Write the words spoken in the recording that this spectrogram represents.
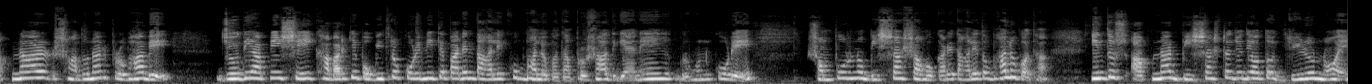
আপনার সাধনার প্রভাবে যদি আপনি সেই খাবারকে পবিত্র করে নিতে পারেন, তাহলে খুব ভালো কথা। প্রসাদ জ্ঞানে গ্রহণ করে সম্পূর্ণ বিশ্বাস সহকারে, তাহলে তো ভালো কথা। কিন্তু আপনার বিশ্বাসটা যদি অত দৃঢ় নয়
